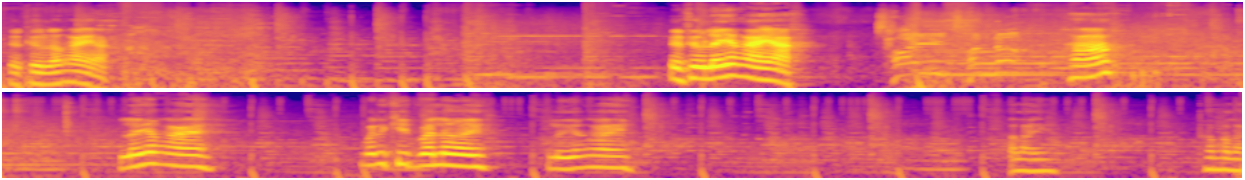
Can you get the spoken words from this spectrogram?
เปลี่ยนฟิลแล้วไงอะ เปลี่ยนฟิลแล้วยังไงอะ ชัยชนะฮะแล้วยังไง ไม่ได้คิดไว้เลย หรือยังไง อะไรทำอะไร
